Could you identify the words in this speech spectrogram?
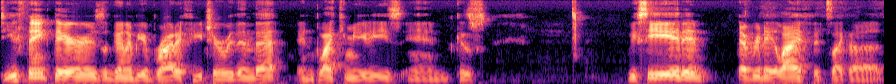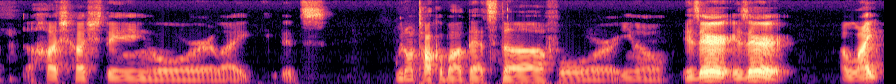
do you think there is going to be a brighter future within that in black communities? And because we see it in everyday life. It's like a, a hush hush thing or like it's we don't talk about that stuff or you know is there is there a light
